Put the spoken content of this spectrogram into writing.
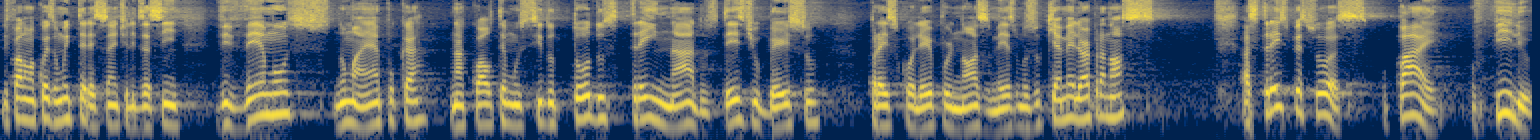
ele fala uma coisa muito interessante. Ele diz assim: Vivemos numa época na qual temos sido todos treinados desde o berço para escolher por nós mesmos o que é melhor para nós. As três pessoas, o Pai, o Filho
